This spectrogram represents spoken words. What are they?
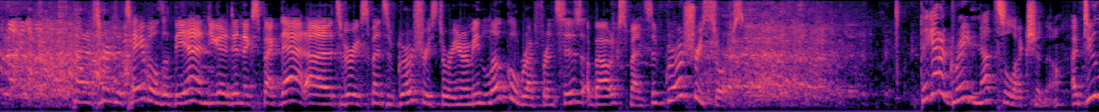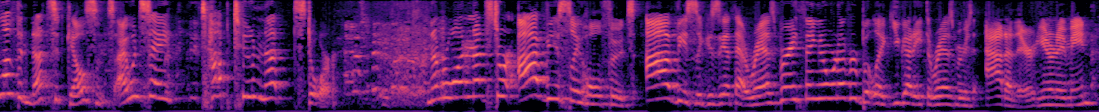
kind of turned the tables at the end. You guys didn't expect that. Uh, it's a very expensive grocery store. You know what I mean? Local references about expensive grocery stores. They got a great nut selection, though. I do love the nuts at Gelson's. I would say top two nut store. Number one nut store, obviously Whole Foods. Obviously, because they got that raspberry thing or whatever, but like you got to eat the raspberries out of there. You know what I mean?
